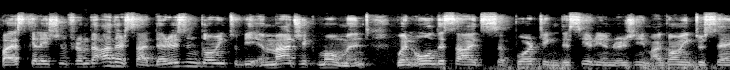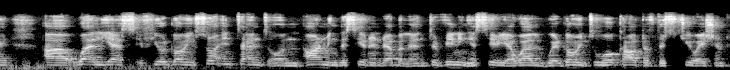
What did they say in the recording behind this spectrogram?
by escalation from the other side. There isn't going to be a magic moment when all the sides supporting the Syrian regime are going to say, uh, well, yes, if you're going so intense on arming the Syrian rebel and intervening in Syria, well, we're going to walk out of the situation.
